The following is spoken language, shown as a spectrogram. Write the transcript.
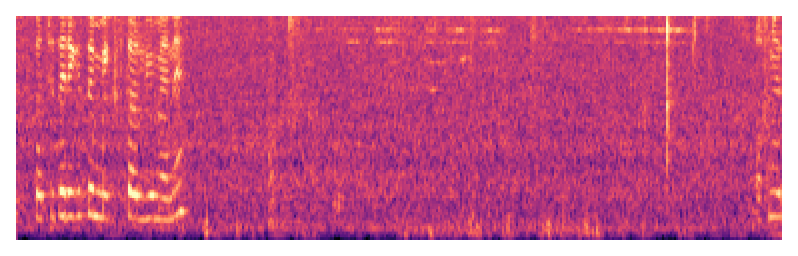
इसको अच्छे तरीके से मिक्स कर लियो मैंने। उसमें,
